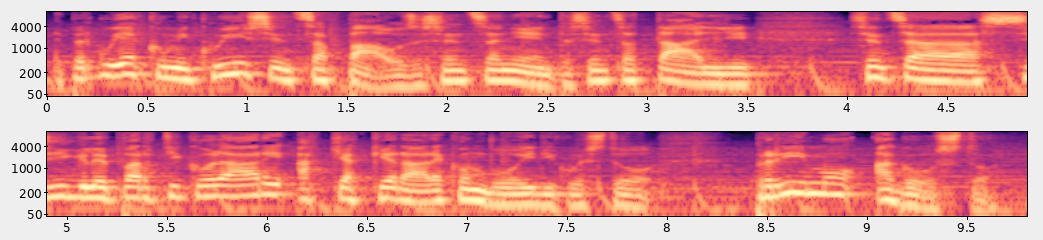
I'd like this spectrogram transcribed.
e per cui eccomi qui senza pause senza niente senza tagli senza sigle particolari a chiacchierare con voi di questo primo agosto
